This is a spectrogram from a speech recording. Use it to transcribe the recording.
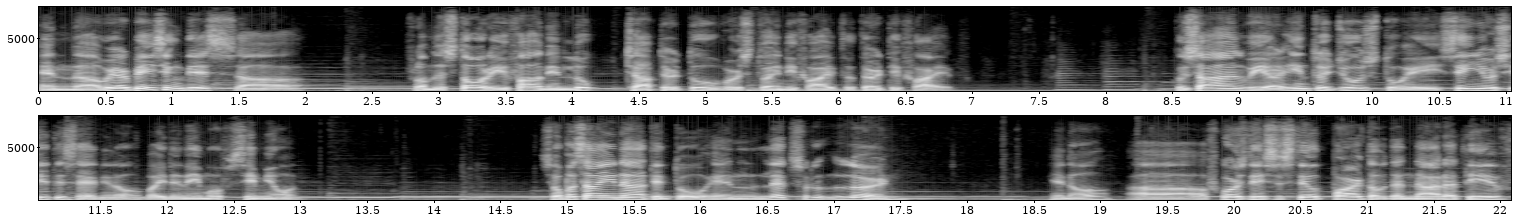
And uh, we are basing this uh, from the story found in Luke chapter 2 verse 25 to 35. Kung saan we are introduced to a senior citizen, you know, by the name of Simeon. So basahin natin to and let's learn, you know, uh, of course this is still part of the narrative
